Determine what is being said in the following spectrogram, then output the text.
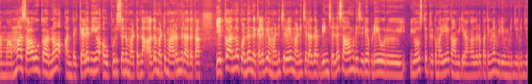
நம்ம அம்மா சாவு காரணம் அந்த கிளவியும் அவள் புருஷனும் மட்டும்தான். அதை மட்டும் மறந்துடாதக்கா. எக்காரணம் கொண்டு அந்த கிளவியை மன்னிச்சிடவே மன்னிச்சிடாத அப்படின்னு சொல்ல சாமுடி சரி அப்படியே ஒரு யோசித்துட்டு இருக்க மாதிரியே காமிக்கிறாங்க. அதோட பார்த்தீங்கன்னா வீடியோ முடிஞ்சு முடிஞ்சு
